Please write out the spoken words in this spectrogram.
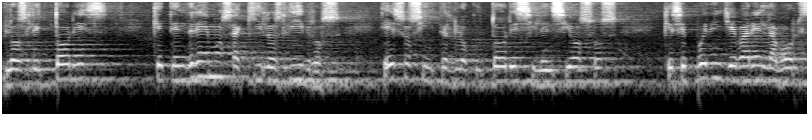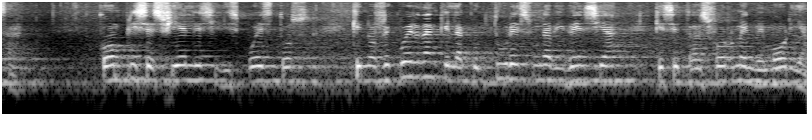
Los lectores que tendremos aquí los libros, esos interlocutores silenciosos que se pueden llevar en la bolsa, cómplices fieles y dispuestos que nos recuerdan que la cultura es una vivencia que se transforma en memoria,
